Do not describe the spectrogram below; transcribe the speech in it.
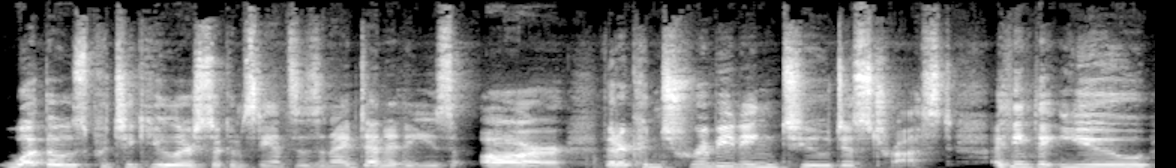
what those particular circumstances and identities are that are contributing to distrust. I think that you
